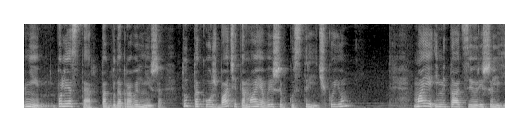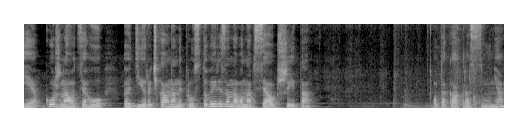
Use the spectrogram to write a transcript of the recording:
ні, поліестер, так буде правильніше. Тут також, бачите, має вишивку стрічкою, має імітацію рішельє. Кожна оцього е, дірочка, вона не просто вирізана, вона вся обшита. Отака красуня.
